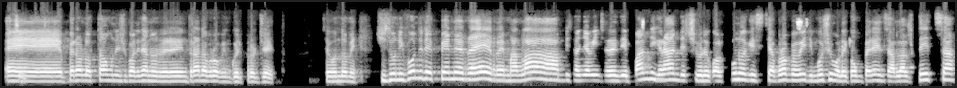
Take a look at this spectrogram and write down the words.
Eh, Però l'ottava municipalità non era entrata proprio in quel progetto, secondo me. Ci sono i fondi del PNRR, ma là bisogna vincere dei bandi grandi e ci vuole qualcuno che stia proprio, vedi, mo ci vuole competenza all'altezza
